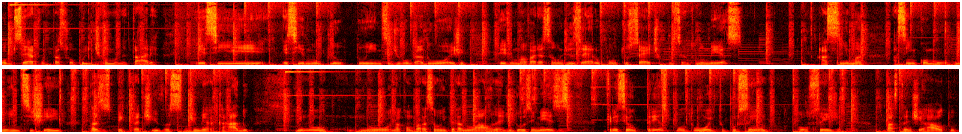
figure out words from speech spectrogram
observa para sua política monetária, esse, esse núcleo do índice divulgado hoje teve uma variação de 0,7% no mês, acima, assim como no índice cheio das expectativas de mercado, e no, no, na comparação interanual né, de 12 meses, cresceu 3,8%, ou seja, bastante alto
